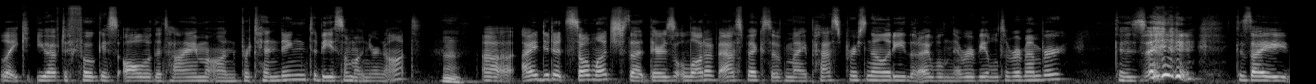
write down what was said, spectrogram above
like you have to focus all of the time on pretending to be someone you're not. Mm. Uh, I did it so much that there's a lot of aspects of my past personality that I will never be able to remember because because I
